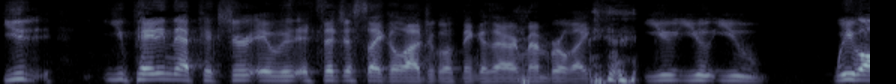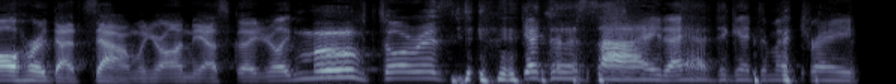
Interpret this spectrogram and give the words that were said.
you you painting that picture, it was it's such a psychological thing because I remember like you you you we've all heard that sound when you're on the escalator. You're like, move, tourist, get to the side. I have to get to my train.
